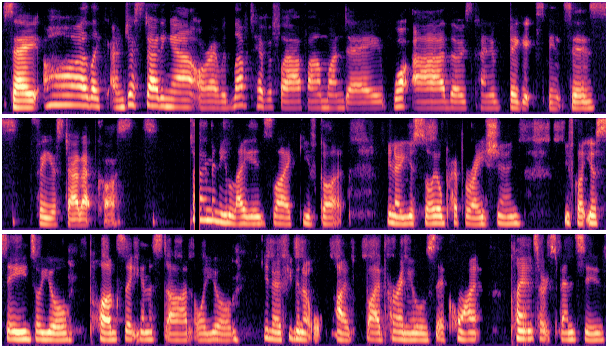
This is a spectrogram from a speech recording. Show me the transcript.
say, oh, like I'm just starting out, or I would love to have a flower farm one day. What are those kind of big expenses for your startup costs? So many layers. Like you've got, you know, your soil preparation, you've got your seeds or your plugs that you're going to start, or your, you know, if you're going to uh, buy perennials, they're quite plants are expensive.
